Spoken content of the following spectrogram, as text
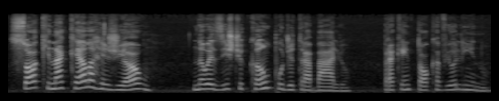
Só que naquela região não existe campo de trabalho para quem toca violino.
